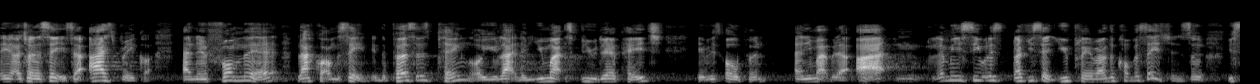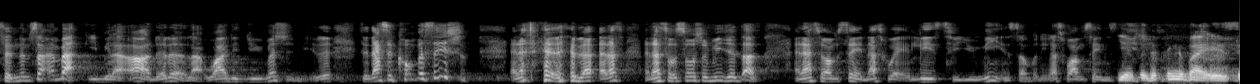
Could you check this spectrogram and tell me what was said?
you know, I'm trying to say it's an icebreaker, and then from there, like what I'm saying, if the person's ping or you like them, you might spew their page if it's open, and you might be like, "All right, mm, let me see what this." Like you said, you play around the conversation, so you send them something back. You'd be like, "Ah, da, like why did you message me?" So that's a conversation, and that's and that's and that's what social media does, and that's what I'm saying. That's where it leads to you meeting somebody. That's why I'm saying it's Yeah, but the thing about it is,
